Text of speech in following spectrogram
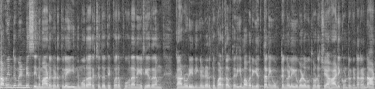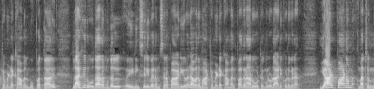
கமிந்து மெண்டிஸ் இந்த மாடுகளத்திலே இன்னும் ஒரு அரைச்சதத்தை பரப்புகிறார் நேற்றைய தினம் காணொலி நீங்கள் எடுத்து பார்த்தால் தெரியும் அவர் எத்தனை ஓட்டங்களை இவ்வளவு தொடர்ச்சியாக ஆடிக்கொண்டிருக்கின்றார் என்று ஆட்டம் இழக்காமல் முப்பத்தாறு. லஹிர் உதார முதல் இன்னிங்ஸில் இவரும் சிறப்பாக ஆடியவர். அவரும் ஆட்டம் இழக்காமல் பதினாறு ஓட்டங்களோடு ஆடிக்கொண்டிருக்கிறார். யாழ்ப்பாணம் மற்றும்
